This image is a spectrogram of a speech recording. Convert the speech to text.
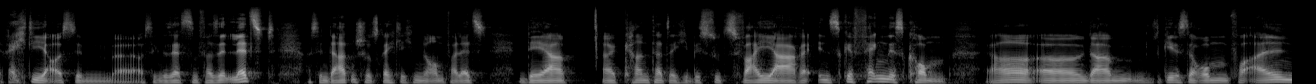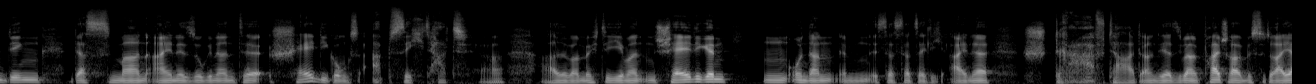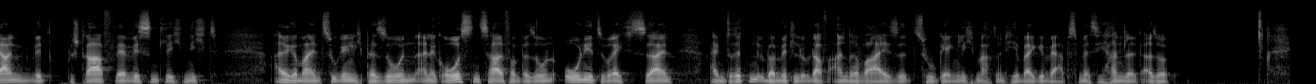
Rechte aus, dem, äh, aus den Gesetzen verletzt, aus den datenschutzrechtlichen Normen verletzt, der äh, kann tatsächlich bis zu zwei Jahre ins Gefängnis kommen. Ja, äh, da geht es darum, vor allen Dingen, dass man eine sogenannte Schädigungsabsicht hat. Ja, also man möchte jemanden schädigen und dann ähm, ist das tatsächlich eine Straftat. Und hier sieht man, Freistrafe bis zu drei Jahren wird bestraft, wer wissentlich nicht allgemein zugänglich Personen, einer großen Zahl von Personen, ohne hier zu berechtigt zu sein, einem Dritten übermittelt oder auf andere Weise zugänglich macht und hierbei gewerbsmäßig handelt. Also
